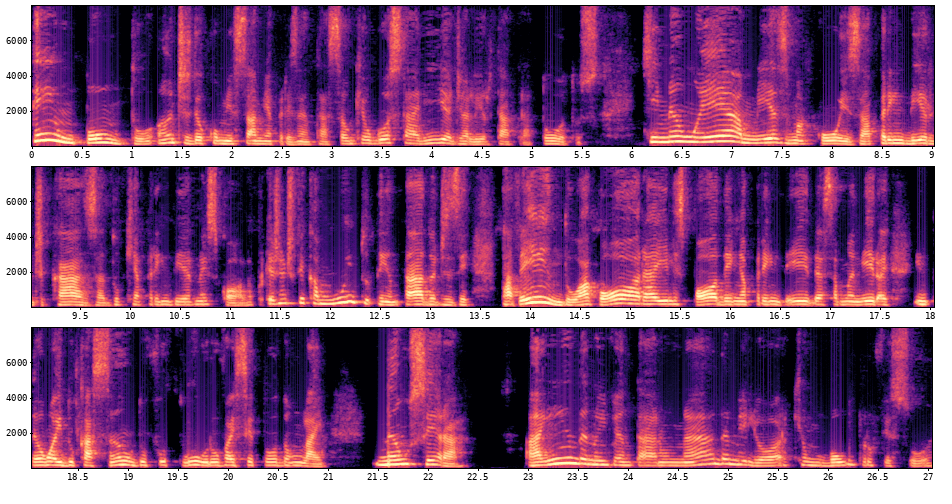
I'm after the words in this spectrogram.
tem um ponto, antes de eu começar minha apresentação, que eu gostaria de alertar para todos, que não é a mesma coisa aprender de casa do que aprender na escola, porque a gente fica muito tentado a dizer, tá vendo, agora eles podem aprender dessa maneira, então a educação do futuro vai ser toda online. Não será. Ainda não inventaram nada melhor que um bom professor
